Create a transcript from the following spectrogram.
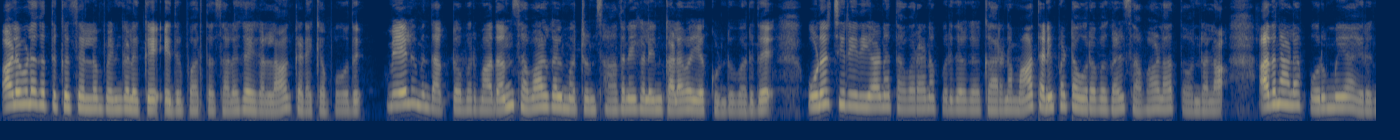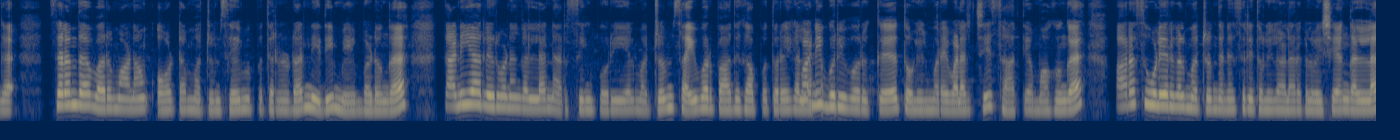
அலுவலகத்துக்கு செல்லும் பெண்களுக்கு எதிர்பார்த்த சலுகைகள்லாம் கிடைக்க போகுது. மேலும் இந்த அக்டோபர் மாதம் சவால்கள் மற்றும் சாதனைகளின் கலவையை கொண்டு வருது. உணர்ச்சி ரீதியான தவறான புரிதல்கள் காரணமாக தனிப்பட்ட உறவுகள் சவாலாக தோன்றலாம். அதனால் பொறுமையாக இருங்க. சிறந்த வருமானம் ஓட்டம் மற்றும் சேமிப்பு திறனுடன் நிதி மேம்படுங்க தனியார் நிறுவனங்களில் நர்சிங் பொறியியல் மற்றும் சைபர் பாதுகாப்பு துறைகள் பணிபுரிவோருக்கு தொழில்முறை வளர்ச்சி சாத்தியமாகுங்க. அரசு ஊழியர்கள் மற்றும் தினசரி தொழிலாளர்கள் விஷயங்களில்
